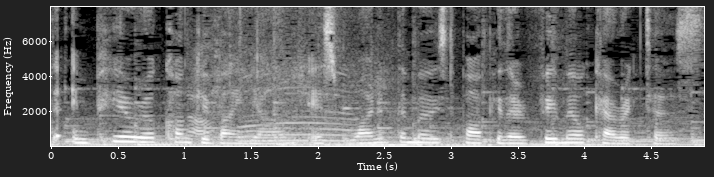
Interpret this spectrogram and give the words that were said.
the imperial concubine Yang is one of the most popular female characters.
